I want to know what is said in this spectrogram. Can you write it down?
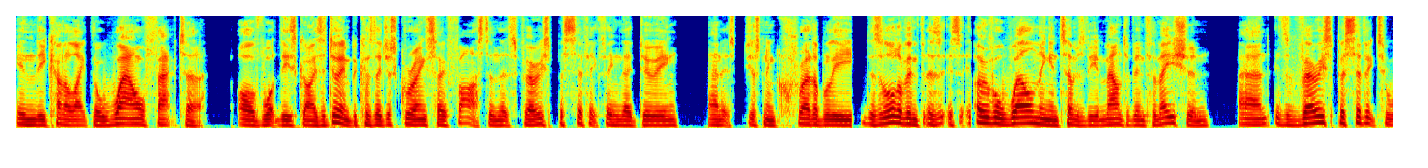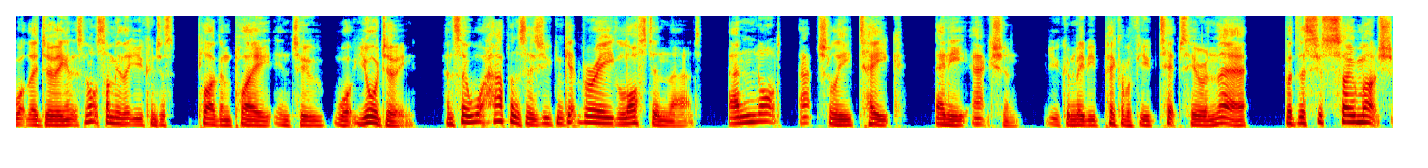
in the kind of like the wow factor of what these guys are doing because they're just growing so fast and it's very specific thing they're doing and it's just an incredibly there's a lot of it's overwhelming in terms of the amount of information and it's very specific to what they're doing and it's not something that you can just plug and play into what you're doing and so what happens is you can get very lost in that and not actually take any action you can maybe pick up a few tips here and there but there's just so much,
